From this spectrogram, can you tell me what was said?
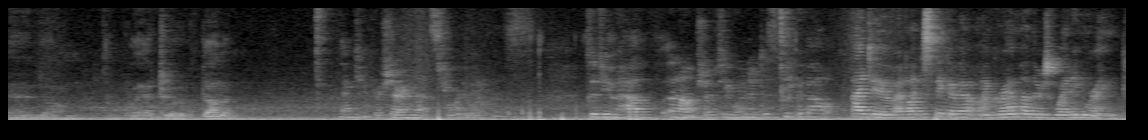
And um, I'm glad to have done it. Thank you for sharing that story with us. Did you have an object you wanted to speak about? I do. I'd like to speak about my grandmother's wedding ring.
